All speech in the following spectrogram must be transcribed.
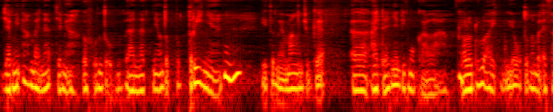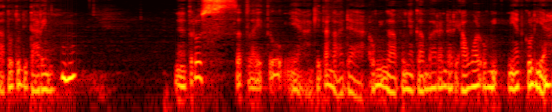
Jamiah Banat, Jamiah Ahgof untuk banatnya, untuk putrinya, itu memang juga eh, adanya di Mukalla. Kalau dulu Aik Buya waktu ngambil S1 tuh di Taring. Nah terus setelah itu ya kita nggak ada, Umi nggak punya gambaran dari awal Umi niat kuliah.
